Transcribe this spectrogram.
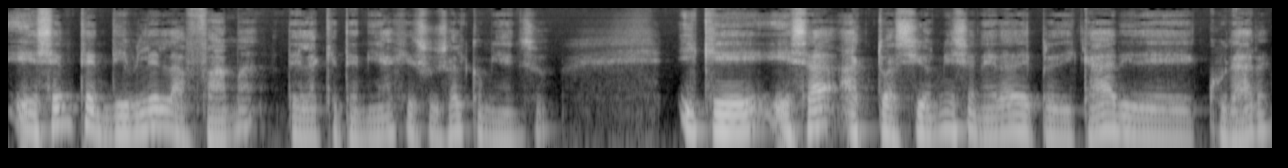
es entendible la fama de la que tenía Jesús al comienzo y que esa actuación misionera de predicar y de curar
